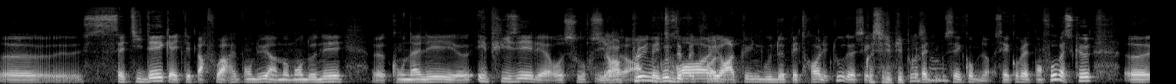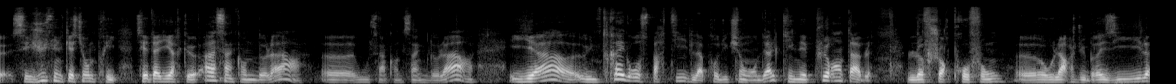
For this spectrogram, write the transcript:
euh, cette idée qui a été parfois répandue à un moment donné euh, qu'on allait euh, épuiser les ressources il y aura plus une pétrole, goutte de pétrole, il n'y aura plus une goutte de pétrole et tout. C'est du pipeau, C'est complètement faux parce que euh, c'est juste une question de prix. C'est-à-dire qu'à 50 dollars, euh, ou 55 dollars, il y a une très grosse partie de la production mondiale qui n'est plus rentable. L'offshore profond euh, au large du Brésil,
